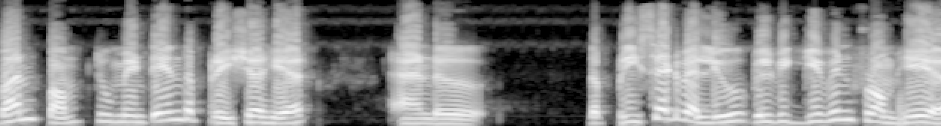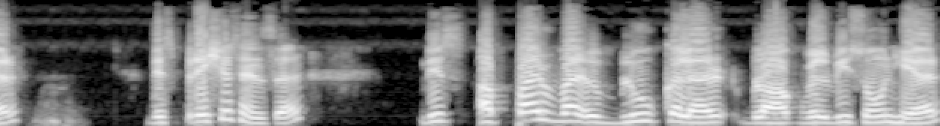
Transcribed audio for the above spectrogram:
one pump to maintain the pressure here. And uh, the preset value will be given from here this pressure sensor this upper blue color block will be shown here.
